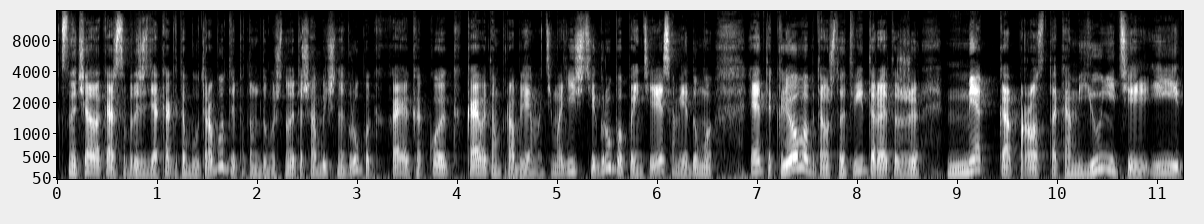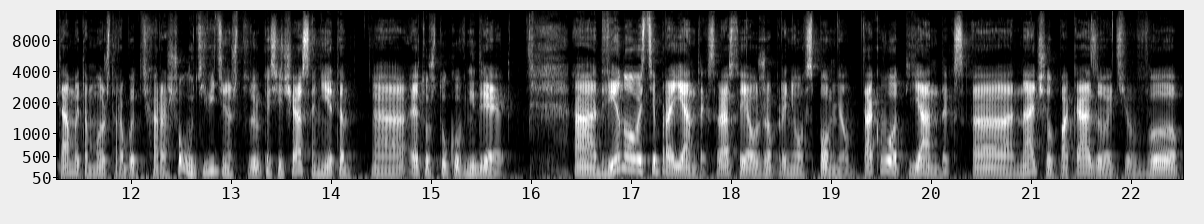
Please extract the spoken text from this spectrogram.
А, сначала кажется, подожди, а как это будет работать? Потом думаешь, ну это же обычная группа, какая, какой, какая в этом проблема? Тематические группы по интересам, я думаю, это клево, потому что Твиттер это же мекка просто комьюнити, и там это может работать хорошо. Удивительно, что только сейчас они это, а, эту штуку внедряют. А, две новости про Яндекс, раз я уже про него вспомнил. Так вот, Яндекс начал показывать в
